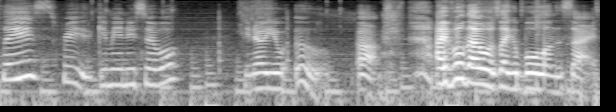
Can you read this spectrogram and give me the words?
Please, please, give me a new snowball. You know you. Ooh. Oh. I thought that was like a ball on the side.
